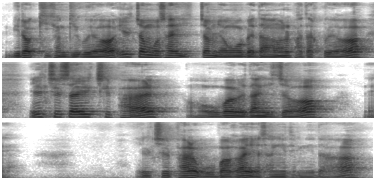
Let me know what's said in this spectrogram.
미러키 경기고요. 1.54에 2.05 배당을 받았고요. 174, 178 어, 오바 배당이죠. 네. 178 오바가 예상이 됩니다.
